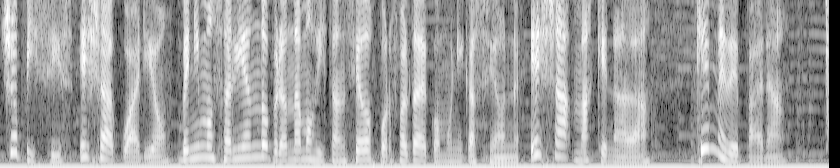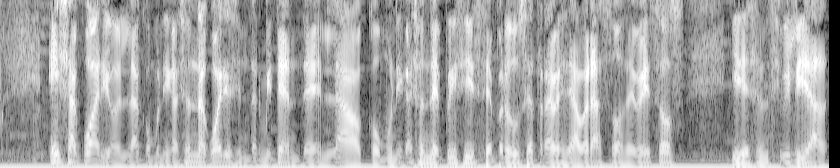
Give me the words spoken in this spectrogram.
Yo Piscis, ella Acuario. Venimos saliendo, pero andamos distanciados por falta de comunicación. Ella más que nada. ¿Qué me depara? Ella Acuario, la comunicación de Acuario es intermitente, la comunicación de Pisces se produce a través de abrazos, de besos y de sensibilidad.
